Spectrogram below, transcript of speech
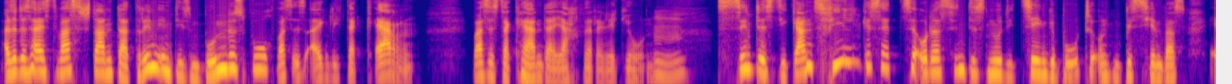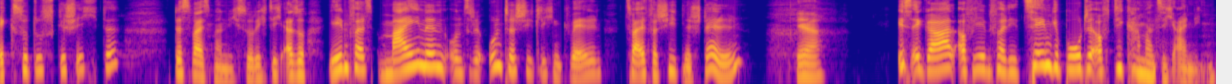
Also das heißt, was stand da drin in diesem Bundesbuch? Was ist eigentlich der Kern? Was ist der Kern der Jahwe-Religion? Mhm. Sind es die ganz vielen Gesetze oder sind es nur die zehn Gebote und ein bisschen was Exodus-Geschichte? Das weiß man nicht so richtig. Also jedenfalls meinen unsere unterschiedlichen Quellen zwei verschiedene Stellen. Ja. Ist egal, auf jeden Fall die zehn Gebote, auf die kann man sich einigen.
